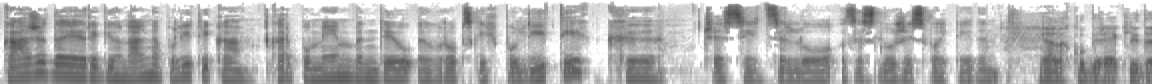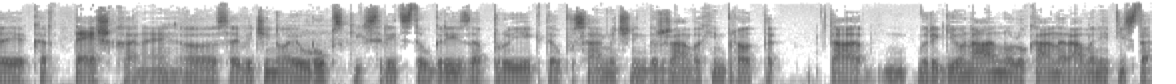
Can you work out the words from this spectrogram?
Kaže, da je regionalna politika kar pomemben del evropskih politik, če si celo zasluži svoj teden. Ja, lahko bi rekli, da je kar težka, ne? Eh, saj večino evropskih sredstev gre za projekte v posamečnih državah in prav tako. Ta regionalno-lokalna raven je tista,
